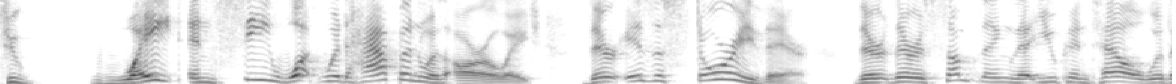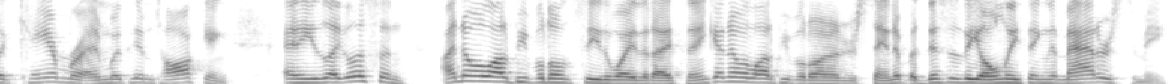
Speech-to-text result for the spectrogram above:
to wait and see what would happen with ROH. There is a story there. There, there is something that you can tell with a camera and with him talking. And he's like, listen, I know a lot of people don't see the way that I think. I know a lot of people don't understand it, but this is the only thing that matters to me.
